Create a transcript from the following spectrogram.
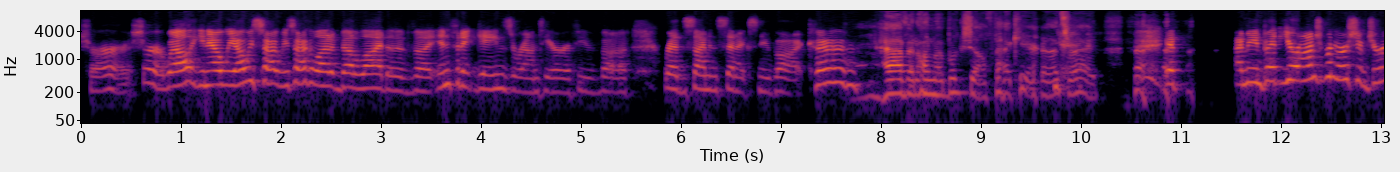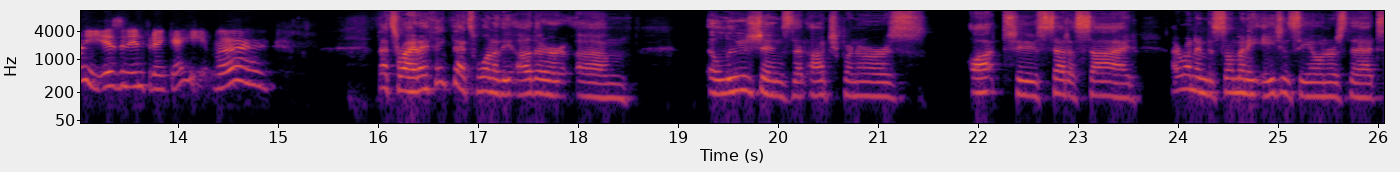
Sure, sure. Well, you know, we always talk, we talk a lot about a lot of uh, infinite games around here. If you've uh, read Simon Sinek's new book, I have it on my bookshelf back here. That's right. it, I mean, but your entrepreneurship journey is an infinite game. that's right. I think that's one of the other um, illusions that entrepreneurs ought to set aside. I run into so many agency owners that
